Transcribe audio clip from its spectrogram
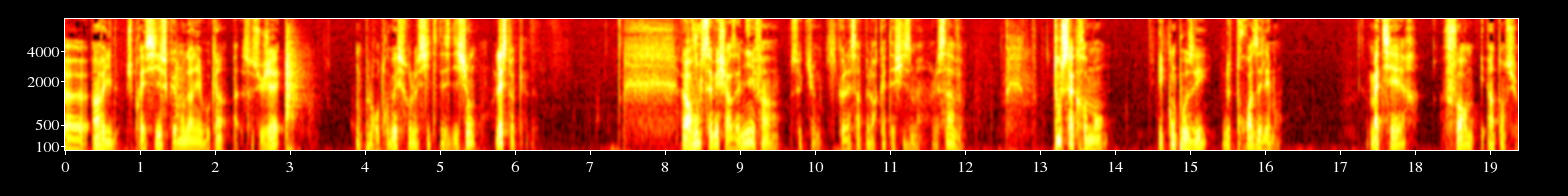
euh, invalide? Je précise que mon dernier bouquin à ce sujet, on peut le retrouver sur le site des éditions L'Estocade. Alors vous le savez, chers amis, enfin ceux qui, qui connaissent un peu leur catéchisme le savent, tout sacrement est composé de trois éléments. Matière, forme et intention.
